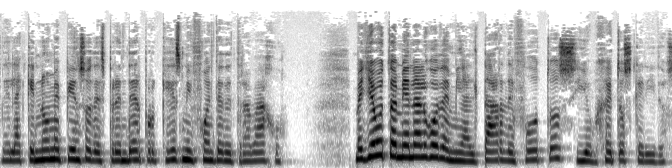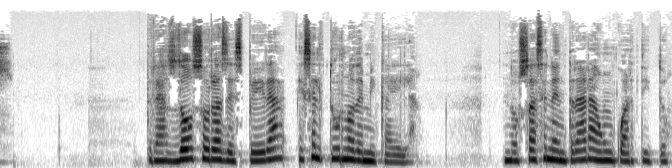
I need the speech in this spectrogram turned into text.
de la que no me pienso desprender porque es mi fuente de trabajo. Me llevo también algo de mi altar de fotos y objetos queridos. Tras dos horas de espera es el turno de Micaela. Nos hacen entrar a un cuartito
